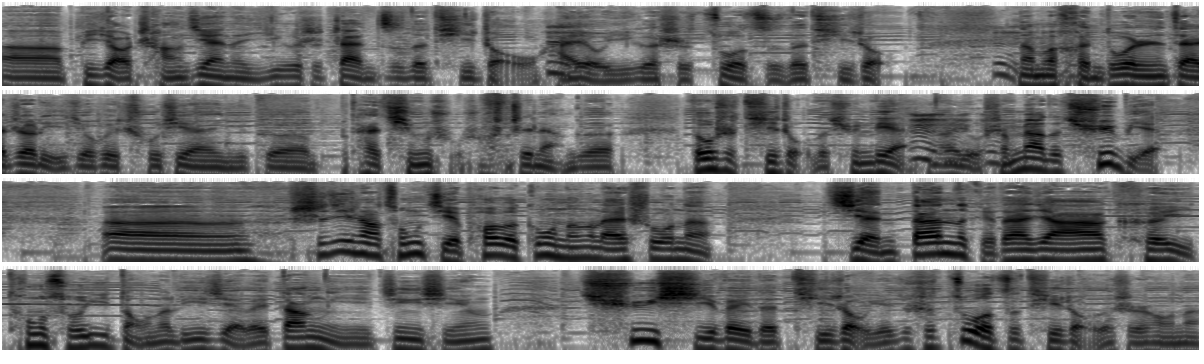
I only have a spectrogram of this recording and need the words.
呃，比较常见的一个是站姿的提肘，嗯还有一个是坐姿的提肘。嗯那么很多人在这里就会出现一个不太清楚，说这两个都是提肘的训练，嗯那有什么样的区别？嗯、实际上从解剖的功能来说呢，简单的给大家可以通俗易懂的理解为，当你进行屈膝位的提肘，也就是坐姿提肘的时候呢，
